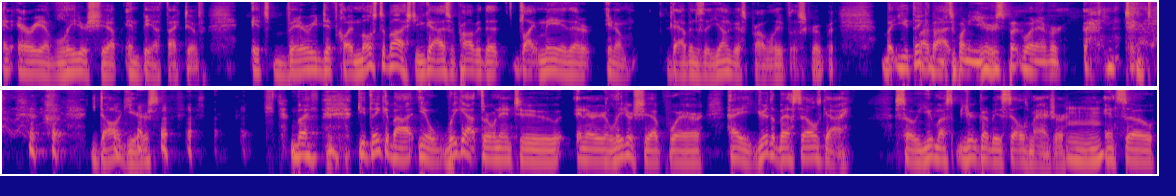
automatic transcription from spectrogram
an area of leadership and be effective. It's very difficult. And most of us, you guys are probably the like me that are, you know, Davin's the youngest probably of this group, but but you think About about 20 years, but whatever. dog years. but you think about, you know, we got thrown into an area of leadership where, hey, you're the best sales guy. So you must, you're going to be the sales manager. And so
